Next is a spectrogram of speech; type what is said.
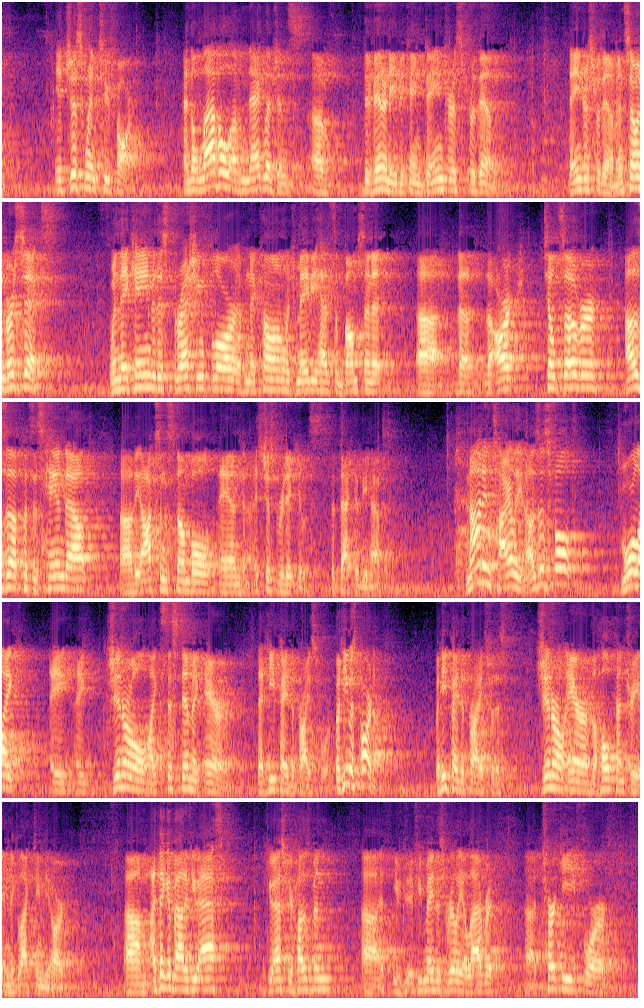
it just went too far. And the level of negligence of divinity became dangerous for them. Dangerous for them. And so in verse 6, when they came to this threshing floor of Nacon, which maybe had some bumps in it, uh, the, the ark tilts over. Uzzah puts his hand out. Uh, the oxen stumble, and it's just ridiculous that that could be happening. Not entirely Uzzah's fault, more like a, a general, like systemic error that he paid the price for. But he was part of. But he paid the price for this general error of the whole country in neglecting the ark. Um, I think about if you ask, if you ask your husband, uh, if, you, if you made this really elaborate uh, turkey for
